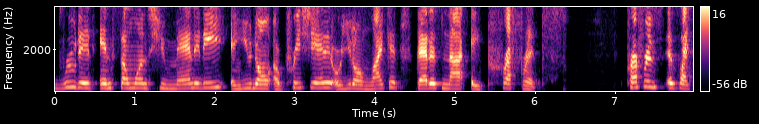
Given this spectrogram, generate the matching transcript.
rooted in someone's humanity and you don't appreciate it or you don't like it, that is not a preference preference is like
